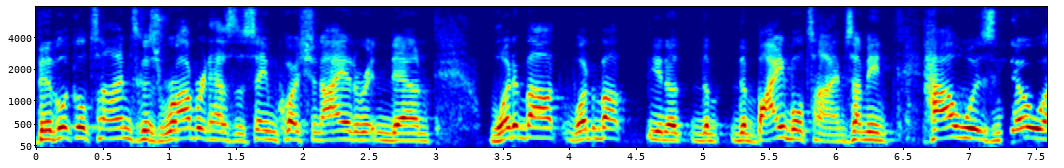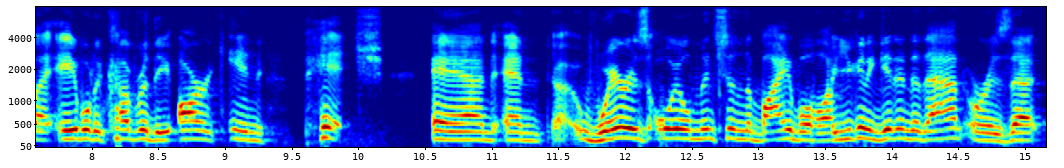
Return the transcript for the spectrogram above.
biblical times? Because Robert has the same question I had written down. What about what about you know the the Bible times? I mean, how was Noah able to cover the ark in pitch? And and uh, where is oil mentioned in the Bible? Are you going to get into that, or is that?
